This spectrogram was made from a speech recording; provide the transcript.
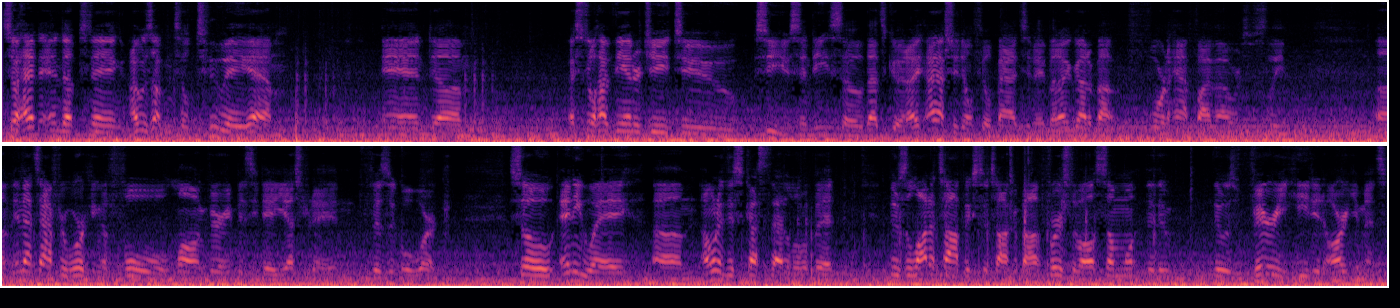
So I had to end up staying, I was up until 2 a.m. and um, I still have the energy to see you, Cindy. So that's good. I, I, actually don't feel bad today, but I got about four and a half, five hours of sleep. Um, and that's after working a full, long, very busy day yesterday in physical work. So, anyway, um, I want to discuss that a little bit. There's a lot of topics to talk about. First of all, someone there, there was very heated arguments.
